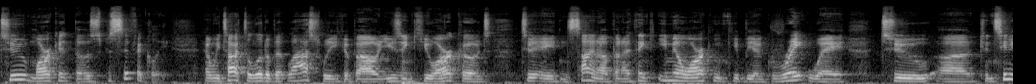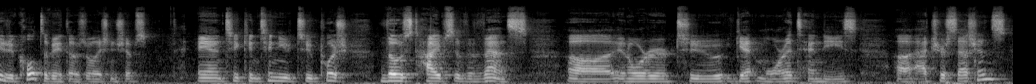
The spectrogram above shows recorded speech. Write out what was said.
to market those specifically. And we talked a little bit last week about using QR codes to aid in sign up. And I think email marketing can be a great way to uh, continue to cultivate those relationships and to continue to push those types of events uh, in order to get more attendees uh, at your sessions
